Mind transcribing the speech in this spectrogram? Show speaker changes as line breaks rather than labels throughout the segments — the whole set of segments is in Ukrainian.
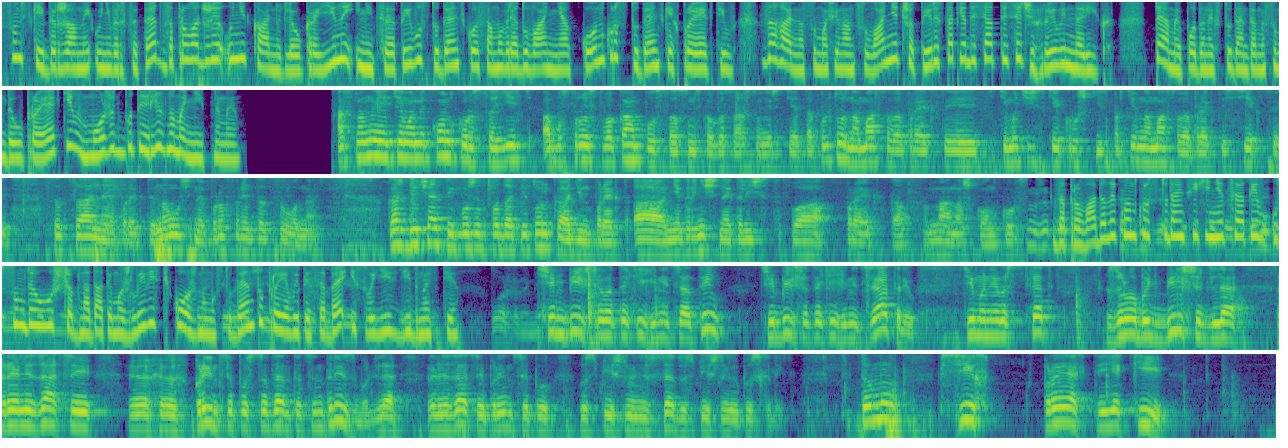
Сумський державний університет запроваджує унікальну для України ініціативу студентського самоврядування конкурс студентських проєктів. Загальна сума фінансування 450 тисяч гривень на рік. Теми поданих студентами СумДУ проєктів можуть бути різноманітними.
Основные темами конкурса есть обустройство кампуса Сумского государственного университета, культурно-массовые проекты, тематические кружки, спортивно-массовые проекты, секции, социальные проекты, научные, профориентационные. Каждый участник может подать не только один проект, а неограниченное количество проектов на наш конкурс.
Запровадили конкурс студентських ініціатив у СумДУ, щоб надати можливість кожному студенту проявити себе і свої здібності.
Чим більше от таких ініціатив, чим більше таких ініціаторів, тим університет зробить більше для реалізації е, е, принципу студентоцентризму, для реалізації принципу успішного університету, успішний випускник. Тому всі проекти, які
